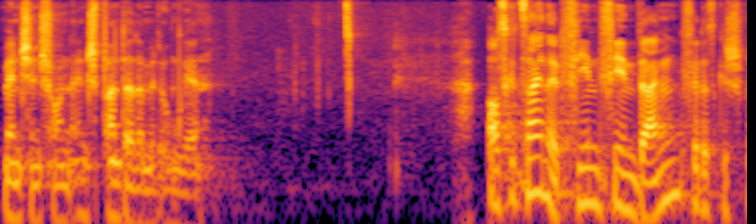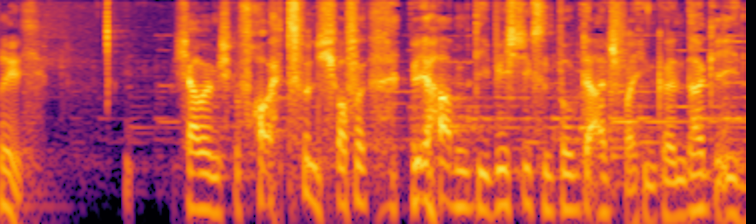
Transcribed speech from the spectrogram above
Menschen schon entspannter damit umgehen. Ausgezeichnet. Vielen, vielen Dank für das Gespräch. Ich habe mich gefreut und ich hoffe, wir haben die wichtigsten Punkte ansprechen können. Danke Ihnen.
